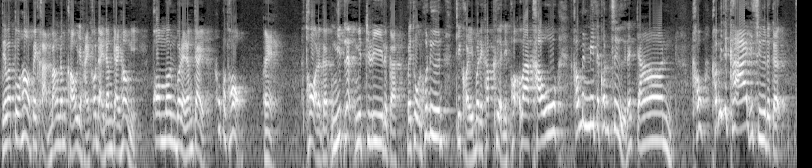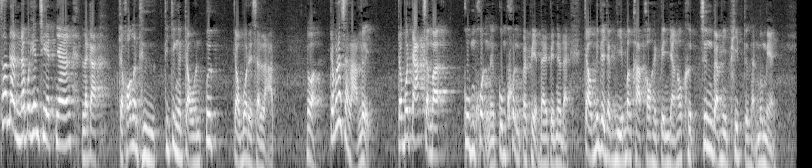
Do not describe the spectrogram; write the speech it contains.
แต่ว่าตัวเฮาไปขาดบังน้ำเขาอย่าให้เขาได้ดังใจเฮานี่พอมันบ่ได้ดังใจเฮาก็ท่อแหมท่อแล้วก็มิดและมิดจิรีแล้วก็ไปโทษคนอื่น ที่ข่อยบ่ได้ขับเคลื่อนนี่เพราะว่าเขาเขามันมีแต่คนสื่อนะจานเขาเขามีแต่ขายจะซื้อแล้วก็เท่านั้นนะบ่เห็นเฉียดหยังแล้วก็จ้าของเงินถือที่จริงเจ้ามันปึกเจ้าบ่ได้สลาดเนบ่เจ้าบ่ได้สลาดเลยเจ้าบ่จักสำหรับ กลุ่มคนเนี่ยกลุ่มคนประเภทใดเป็นแนวใดเจ้ามิแต่อยากบีบบังคับเขาให้เป็นอย่างเขาคิดซึ่งแบบนี้ผิดตัวขันบ่แม่น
